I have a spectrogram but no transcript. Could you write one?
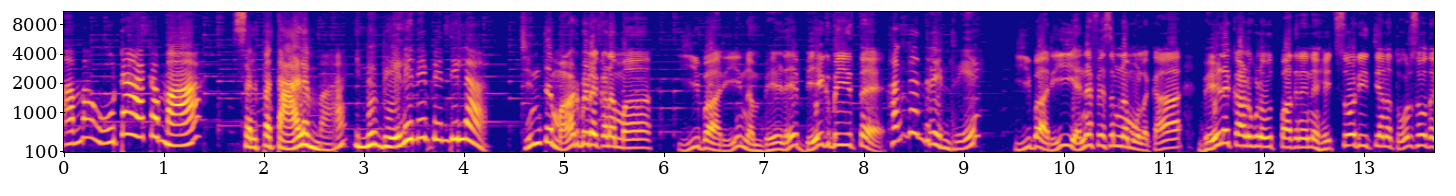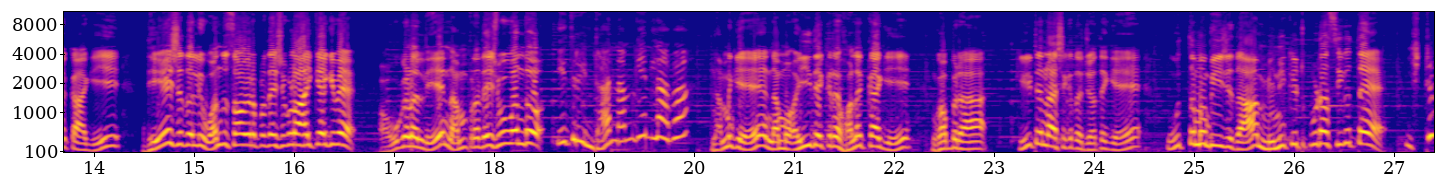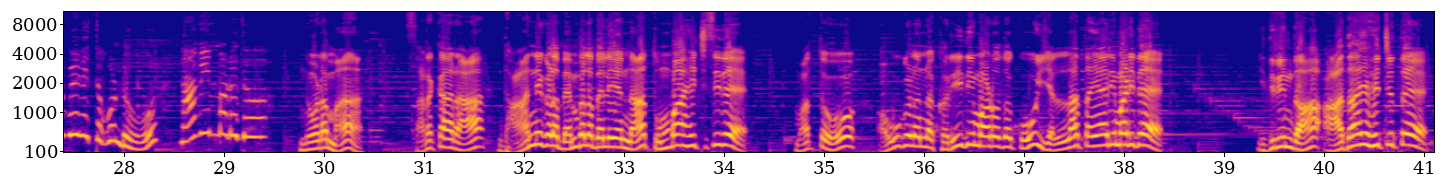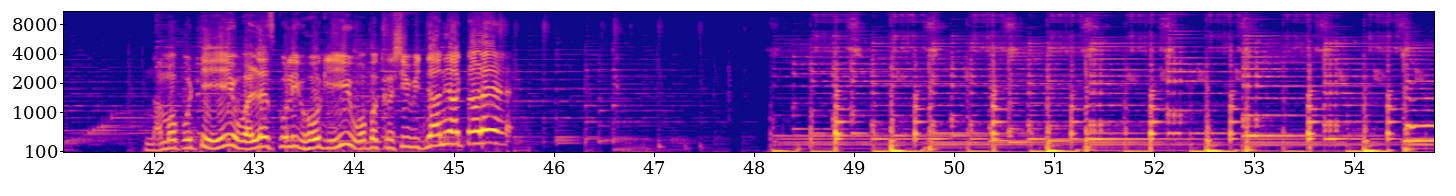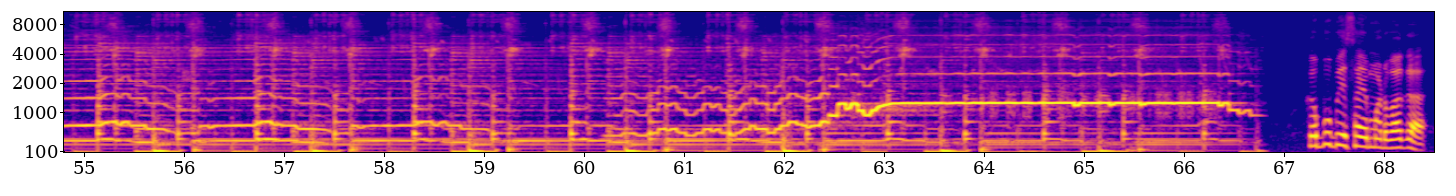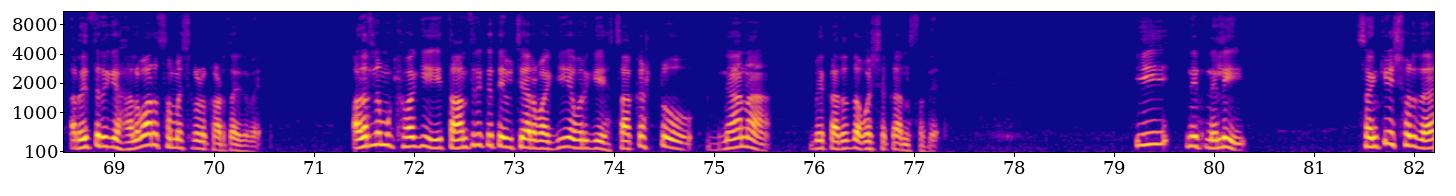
ಅಮ್ಮ ಊಟ ಹಾಕಮ್ಮ. ಸ್ವಲ್ಪ ತಾಳಮ್ಮ ಇನ್ನು ಬೇಳೆನೇ ಬೆಂದಿಲ್ಲ. ಚಿಂತೆ ಮಾಡ್ಬೇಡ ಕಣಮ್ಮ. ಈ ಬಾರಿ ನಮ್ ಬೇಳೆ ಬೇಗ ಬೇಯುತ್ತೆ. ಹಂಗಂದ್ರೇನ್ರಿ? ಈ ಬಾರಿ ಎನ್ ಎಫ್ ಎಸ್ನ ಮೂಲಕ ಬೇಳೆಕಾಳುಗಳ ಉತ್ಪಾದನೆಯನ್ನು ಹೆಚ್ಚಿಸೋ ರೀತಿಯನ್ನು ತೋರಿಸೋದಕ್ಕಾಗಿ ದೇಶದಲ್ಲಿ ಒಂದು ಸಾವಿರ ಪ್ರದೇಶಗಳು ಆಯ್ಕೆಯಾಗಿವೆ. ಅವುಗಳಲ್ಲಿ ನಮ್ಮ ಪ್ರದೇಶವೂ ಒಂದು. ಇದ್ರಿಂದ ನಮ್ಗೇನ್ ಲಾಭ? ನಮಗೆ ನಮ್ಮ ಐದು ಎಕರೆ ಹೊಲಕ್ಕಾಗಿ ಗೊಬ್ಬರ ಕೀಟನಾಶಕದ ಜೊತೆಗೆ ಉತ್ತಮ ಬೀಜದ ಮಿನಿಕಿಟ್ ಕೂಡ ಸಿಗುತ್ತೆ. ಇಷ್ಟು ಬೇಳೆ ತಗೊಂಡು ನಾವೇನ್ ಮಾಡೋದು? ನೋಡಮ್ಮ, ಸರ್ಕಾರ ಧಾನ್ಯಗಳ ಬೆಂಬಲ ಬೆಲೆಯನ್ನ ತುಂಬಾ ಹೆಚ್ಚಿಸಿದೆ ಮತ್ತು ಅವುಗಳನ್ನ ಖರೀದಿ ಮಾಡೋದಕ್ಕೂ ಎಲ್ಲ ತಯಾರಿ ಮಾಡಿದೆ. ಇದರಿಂದ ಆದಾಯ ಹೆಚ್ಚುತ್ತೆ. ನಮ್ಮ ಪುಟ್ಟಿ ಒಳ್ಳೆ ಸ್ಕೂಲಿಗೆ ಹೋಗಿ ಒಬ್ಬ ಕೃಷಿ ವಿಜ್ಞಾನಿ ಆಗ್ತಾಳೆ. ಕಬ್ಬು ಬೇಸಾಯ ಮಾಡುವಾಗ ರೈತರಿಗೆ ಹಲವಾರು ಸಮಸ್ಯೆಗಳು ಕಾಡ್ತಾ ಇದ್ದಾವೆ ಅದರಲ್ಲಿ ಮುಖ್ಯವಾಗಿ ತಾಂತ್ರಿಕತೆ ವಿಚಾರವಾಗಿ ಅವರಿಗೆ ಸಾಕಷ್ಟು ಜ್ಞಾನ ಬೇಕಾದದ್ದು ಅವಶ್ಯಕ ಅನ್ನಿಸ್ತದೆ ಈ ನಿಟ್ಟಿನಲ್ಲಿ ಸಂಕೇಶ್ವರದ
